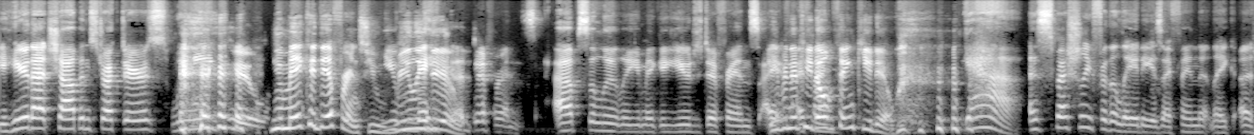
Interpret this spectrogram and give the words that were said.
You hear that, shop instructors? We need you. you make a difference. You, you really do. a difference. Absolutely. You make a huge difference. Even I, if I you find, don't think you do. yeah. Especially for the ladies. I find that like a,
